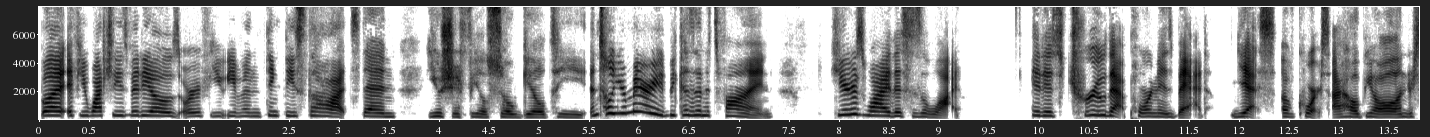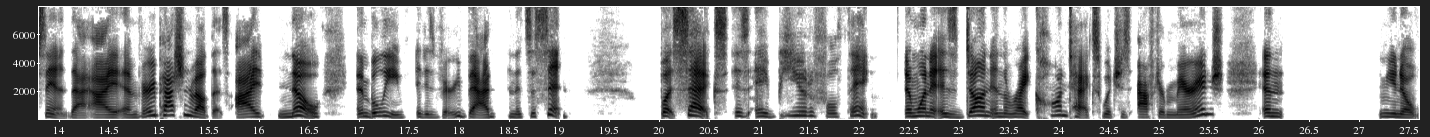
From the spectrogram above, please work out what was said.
But if you watch these videos or if you even think these thoughts, then you should feel so guilty until you're married because then it's fine. Here's why this is a lie it is true that porn is bad. Yes, of course. I hope you all understand that I am very passionate about this. I know and believe it is very bad and it's a sin. But sex is a beautiful thing. And when it is done in the right context, which is after marriage and, you know,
